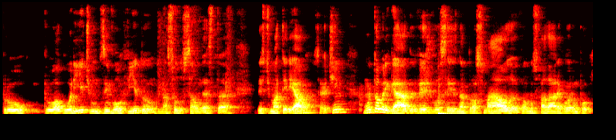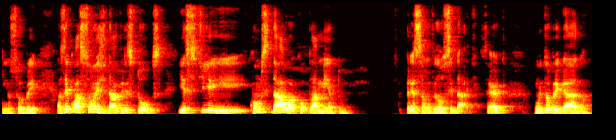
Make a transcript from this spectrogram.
para o algoritmo desenvolvido na solução desta deste material, certinho? Muito obrigado e vejo vocês na próxima aula. Vamos falar agora um pouquinho sobre as equações de Navier-Stokes e este, como se dá o acoplamento pressão-velocidade, certo? Muito obrigado,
